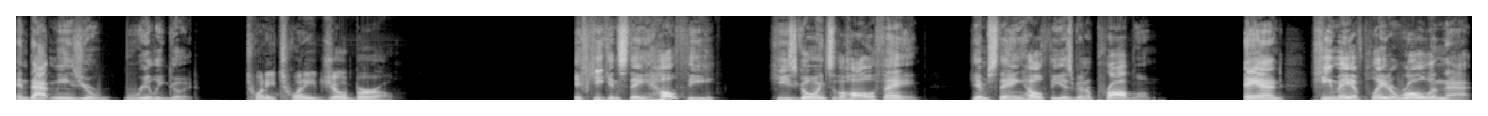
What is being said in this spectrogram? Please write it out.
And that means you're really good. 2020, Joe Burrow. if he can stay healthy, he's going to the Hall of Fame. Him staying healthy has been a problem. And he may have played a role in that.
